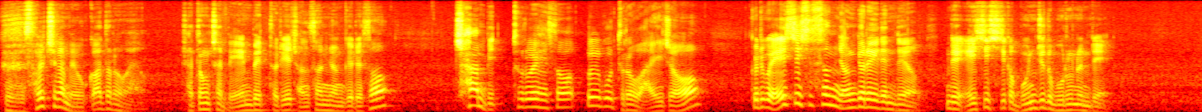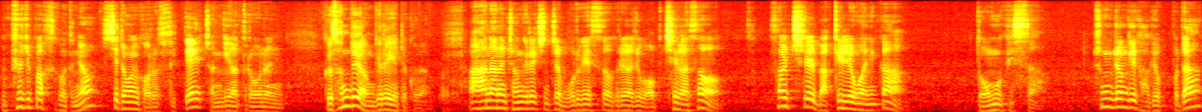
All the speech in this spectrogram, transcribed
그 설치가 매우 까다로워요. 자동차 메인 배터리에 전선 연결해서 차 밑으로 해서 끌고 들어와야죠. 그리고 ACC 선 연결해야 된대요. 근데 ACC가 뭔지도 모르는데 퓨즈 박스거든요. 시동을 걸었을 때 전기가 들어오는 그 선도 연결해야 되고요. 아 나는 전기를 진짜 모르겠어. 그래가지고 업체 가서 설치를 맡기려고 하니까 너무 비싸. 충전기 가격보다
